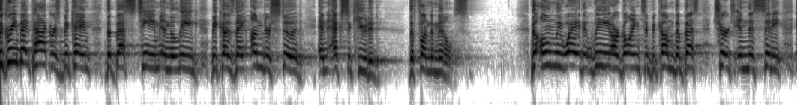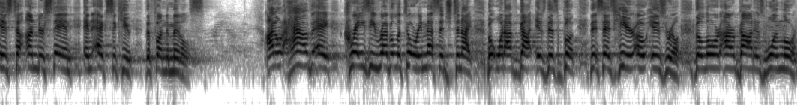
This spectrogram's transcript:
The Green Bay Packers became the best team in the league because they understood and executed the fundamentals. The only way that we are going to become the best church in this city is to understand and execute the fundamentals. I don't have a crazy revelatory message tonight, but what I've got is this book that says, Hear, O Israel, the Lord our God is one Lord.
